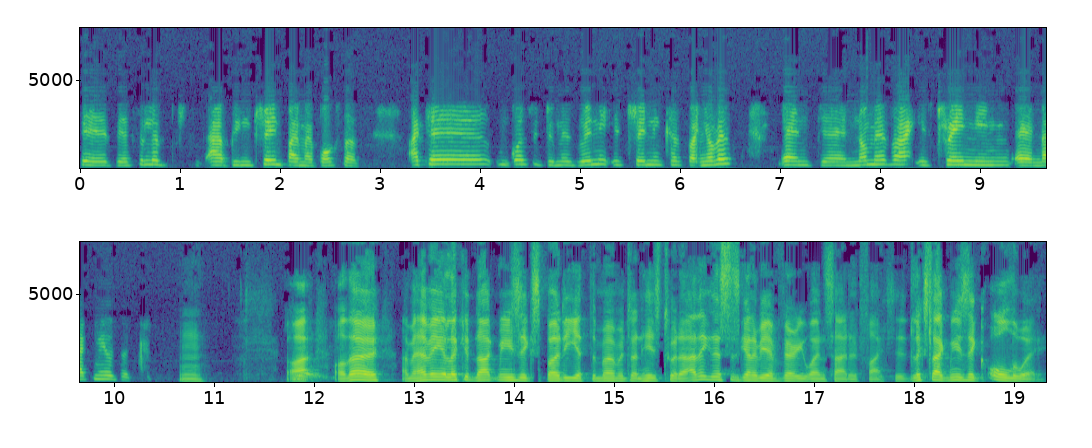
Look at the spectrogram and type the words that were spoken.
the, the celebs are being trained by my boxers. Athenkosi Dumezweni is training Cassper Nyoves, and uh, Nomeva is training uh, Naak MusiQ. Uh, although I'm having a look at Naak MusiQ's body at the moment on his Twitter, I think this is going to be a very one-sided fight. It looks like music all the way.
